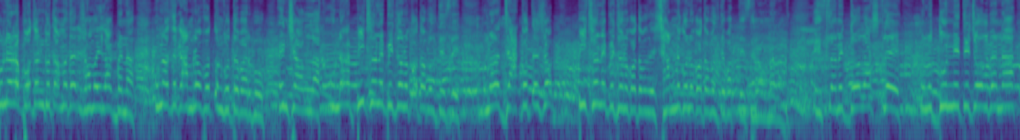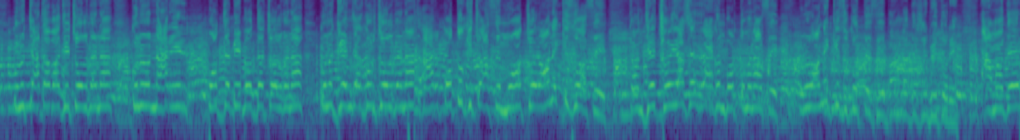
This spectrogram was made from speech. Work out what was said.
ওনারা পতন করতে আমাদের সময় লাগবে না। ওনাদেরকে আমরাও পতন করতে পারব, ইনশাআল্লাহ। ওনারা পিছনে পিছনে কথা বলতেছে। ওনারা যা করতে সব পিছনে পিছনে কথা বলতে সামনে কোনো কথা বলতে পারতেছে না ওনারা। ইসলামিক দল আসলে কোনো দুর্নীতি চলবে না, কোনো চাঁদাবাজি চলবে না, কোনো নারীর পদ্মা বিপদ্মা না, কোনো গেঞ্জাগুর চলবে না, আর কত কিছু আছে মহচর অনেক কিছু আছে। কারণ যে ছৈরাসেররা এখন বর্তমানে আছে ওনারা অনেক কিছু করতেছে বাংলাদেশের ভিতরে। আমাদের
